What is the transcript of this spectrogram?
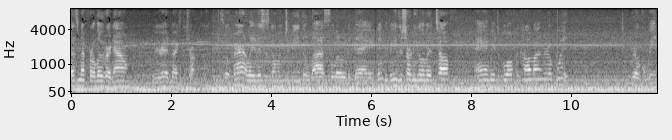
That's enough for a load right now. We're heading back to the truck. So apparently this is going to be the last load of the day. I think the beans are starting to get a little bit tough and we have to blow off the combine real quick. Real quick.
